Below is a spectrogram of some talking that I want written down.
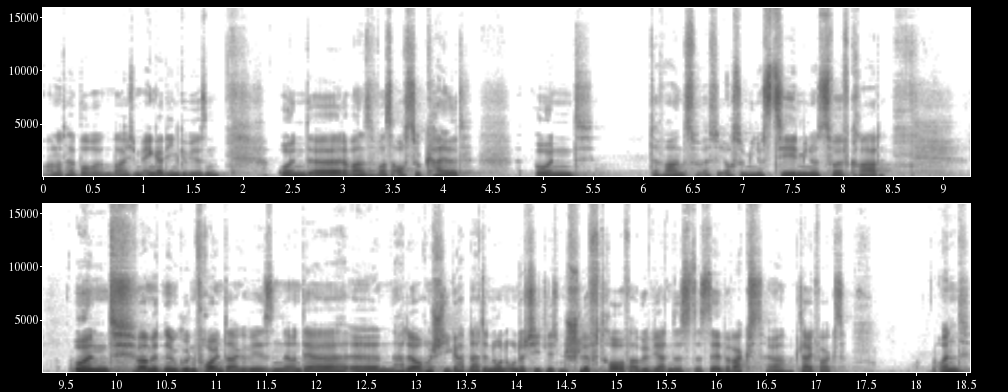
anderthalb Wochen, war ich im Engadin gewesen und äh, da war es auch so kalt und da waren es also auch so minus 10, minus 12 Grad. Und war mit einem guten Freund da gewesen und der äh, hatte auch einen Ski gehabt, der hatte nur einen unterschiedlichen Schliff drauf, aber wir hatten das, dasselbe Wachs, ja, Kleidwachs. Und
